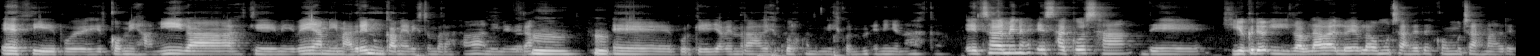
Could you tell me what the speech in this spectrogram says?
Es decir, pues ir con mis amigas, que me vean. Mi madre nunca me ha visto embarazada, ni me verá. Eh, porque ella vendrá después cuando el niño nazca. He echado de menos esa cosa de, yo creo, y lo, hablaba, lo he hablado muchas veces con muchas madres.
